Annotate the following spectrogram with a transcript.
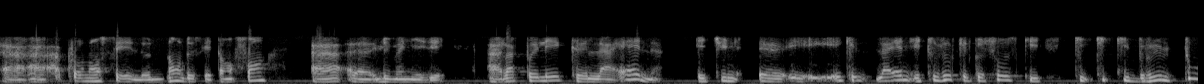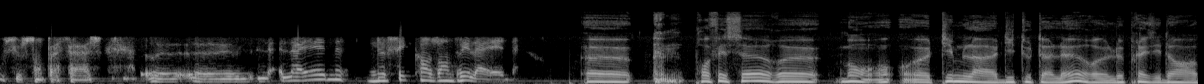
à, prononcer le nom de cet enfant, à euh, l'humaniser, à rappeler que la haine est une euh, haine toujours quelque chose qui brûle tout sur son passage. La haine ne fait qu'engendrer la haine. Euh, professeur, euh, bon, euh, Tim l'a dit tout à l'heure, euh, le président a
